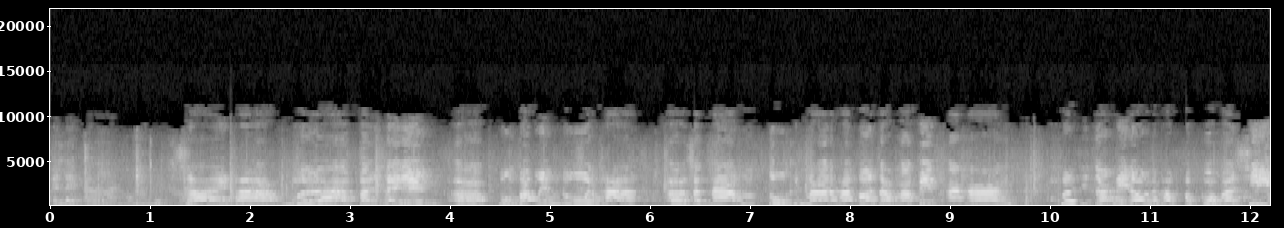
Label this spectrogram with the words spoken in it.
เป็นแหล่งอาหารของมนุษย์ค่ะ ใช่ค่ะ เมื่อป่าชายเลนเอ่อปรุงฟักเลี้ยงดูนะคะเอ่อสัตว์น้ำโตขึ้นมานะคะ ก็จะมาเป็นอาหารเพื่อพื่อที่จะให้เรานะคะประกอบอาชีพ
